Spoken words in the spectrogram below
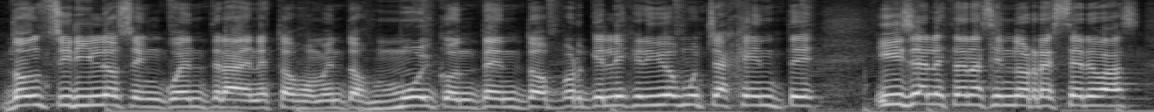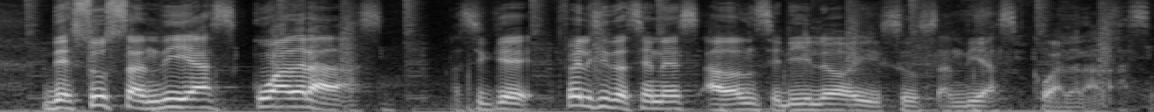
Don Cirilo se encuentra en estos momentos muy contento porque le escribió mucha gente y ya le están haciendo reservas de sus sandías cuadradas. Así que felicitaciones a Don Cirilo y sus sandías cuadradas.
